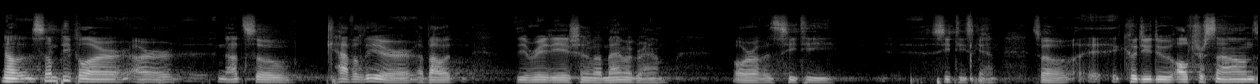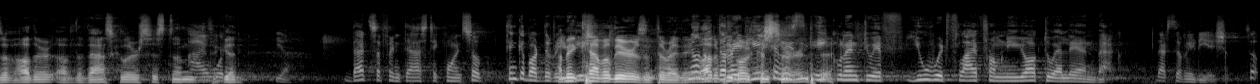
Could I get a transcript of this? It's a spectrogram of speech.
Now, some people are, are not so cavalier about the irradiation of a mammogram or of a CT, CT scan. So, uh, could you do ultrasounds of other of the vascular system I to would, get? yeah, that's a fantastic point. So think about the I mean, cavalier isn't the right thing. No, a no, of the people are radiation is equivalent to if you would fly from New York to LA and back. That's the radiation. So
